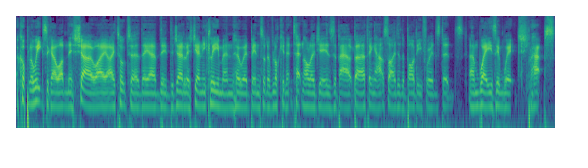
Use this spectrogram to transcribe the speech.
a couple of weeks ago on this show, I, I talked to the, uh, the, the journalist Jenny Kleeman, who had been sort of looking at technologies about birthing outside of the body, for instance, and ways in which perhaps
